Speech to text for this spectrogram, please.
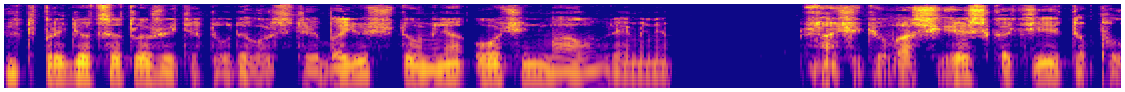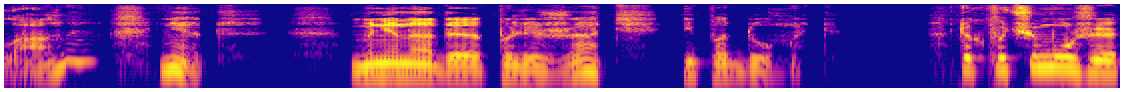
Это придется отложить это удовольствие. Боюсь, что у меня очень мало времени. Значит, у вас есть какие-то планы? Нет. Мне надо полежать и подумать. Так почему же...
